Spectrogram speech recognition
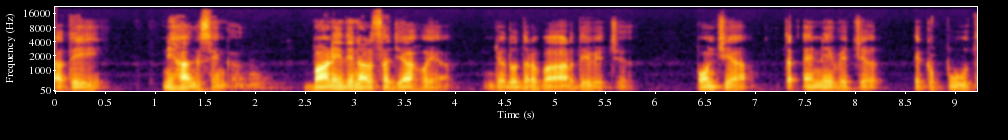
ਅਤੇ ਨਿਹੰਗ ਸਿੰਘ ਬਾਣੇ ਦੇ ਨਾਲ ਸਜਿਆ ਹੋਇਆ, ਜਦੋਂ ਦਰਬਾਰ ਦੇ ਵਿੱਚ ਪਹੁੰਚਿਆ ਤਾਂ ਐਨੇ ਵਿੱਚ ਇੱਕ ਭੂਤ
